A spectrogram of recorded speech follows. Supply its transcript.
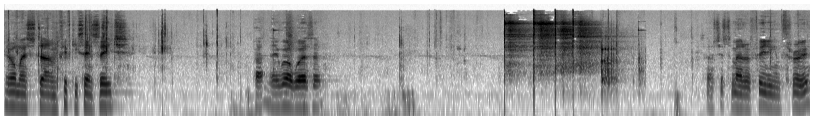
They're almost um, 50 cents each, but they're well worth it. It's just a matter of feeding them through,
